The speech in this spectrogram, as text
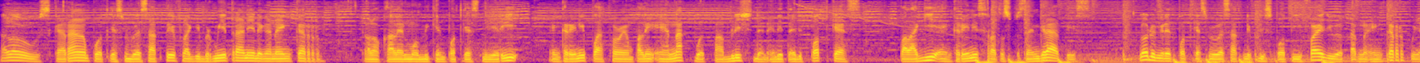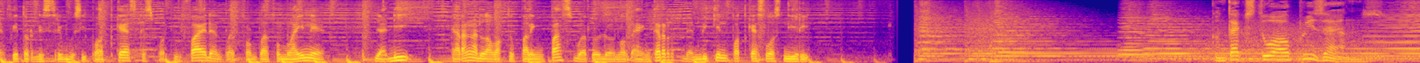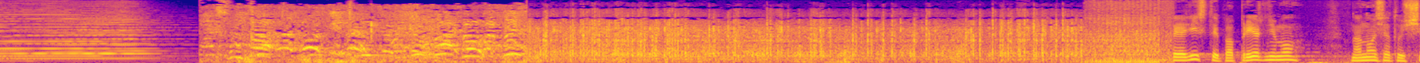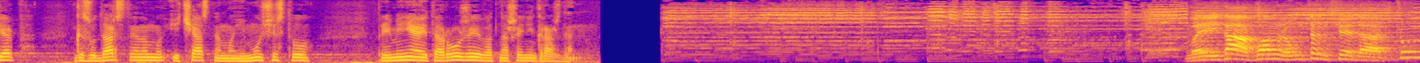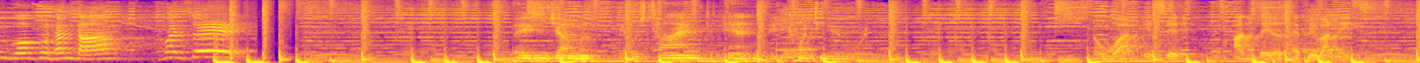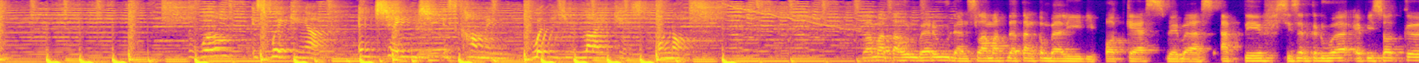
Halo, sekarang podcast Bebas Aktif lagi bermitra nih dengan Anchor. Kalau kalian mau bikin podcast sendiri, Anchor ini platform yang paling enak buat publish dan edit-edit podcast. Apalagi Anchor ini 100% gratis. Lo dengerin podcast Bebas Aktif di Spotify juga karena Anchor punya fitur distribusi podcast ke Spotify dan platform-platform lainnya. Jadi, sekarang adalah waktu paling pas buat lo download Anchor dan bikin podcast lo sendiri. Contextual Presents Террористы по-прежнему наносят ущерб государственному и частному имуществу, применяют оружие в отношении граждан. 伟大、光荣、正确的中国共产党万岁！ Ladies and gentlemen, it was time to end a 20 year war. No one is safe until everyone is. The world is waking up and change is coming whether you like it or not. Selamat tahun baru dan selamat datang kembali di podcast Bebas Aktif season kedua episode ke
